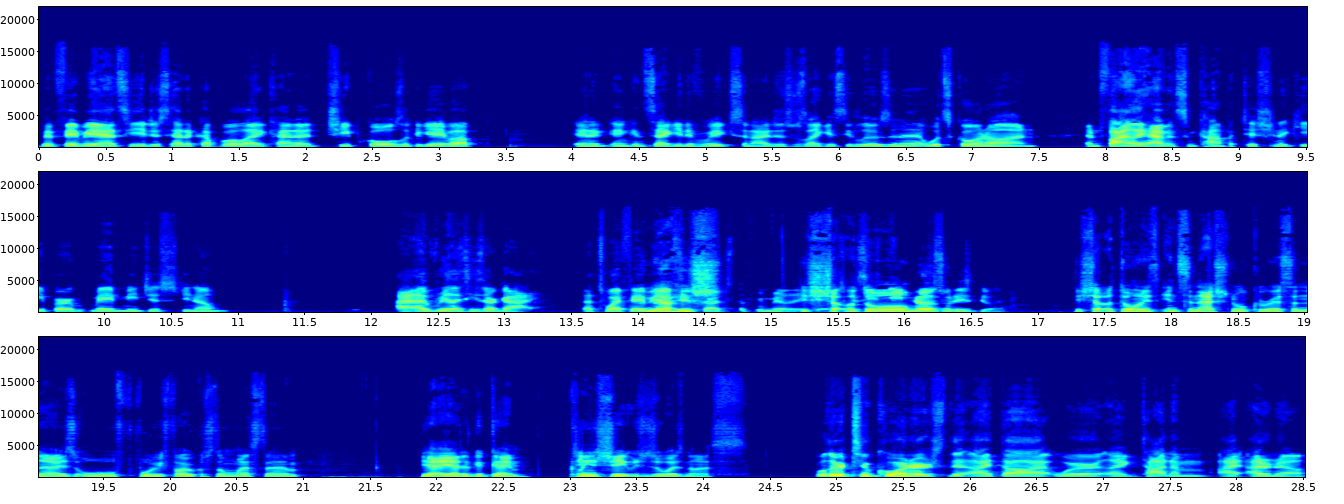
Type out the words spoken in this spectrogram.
but Fabianski just had a couple of like kind of cheap goals that he gave up in in consecutive weeks, and I just was like, is he losing it? What's going on? And finally, having some competition at keeper made me just, you know, I, I realized he's our guy. That's why Fabianski starts the Premier League. he's games, shut the 'cause he- door. He knows what he's doing. He shut the door on his international career, so now he's all fully focused on West Ham. Yeah, he had a good game. Clean sheet, which is always nice. Well, there were two corners that I thought were like Tottenham. I, I don't know.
